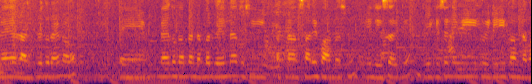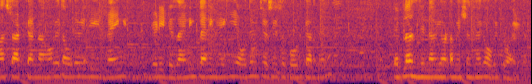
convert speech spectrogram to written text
ਮੈਂ ਰਾਜਪੁਰੇ ਤੋਂ ਰਹਿਣ ਵਾਲਾ ਤੇ ਮੈਂ ਤੁਹਾਨੂੰ ਆਪਣਾ ਨੰਬਰ ਦੇ ਦਿੰਦਾ ਤੁਸੀਂ ਆਪਣਾ ਸਾਰੇ ਫਾਰਮਰਸ ਨੂੰ ਇਹ ਦੇ ਸਕਦੇ ਹੋ। ਜੇ ਕਿਸੇ ਨੇ ਵੀ ਕੋਈ ਡੇਰੀ ਫਾਰਮ ਨਵਾਂ ਸਟਾਰਟ ਕਰਨਾ ਹੋਵੇ ਤਾਂ ਉਹਦੇ ਵਿੱਚ ਦੀ ਡਰਾਇੰਗ ਜਿਹੜੀ ਡਿਜ਼ਾਈਨਿੰਗ ਪਲੈਨਿੰਗ ਹੈਗੀ ਆ ਉਹਦੇ ਵਿੱਚ ਅਸੀਂ ਸਪੋਰਟ ਕਰਦੇ ਹਾਂ। ਤੇ ਪਲੱਸ ਜਿੰਨਾ ਵੀ ਆਟੋਮੇਸ਼ਨ ਹੈਗਾ ਉਹ ਵੀ ਪ੍ਰੋਵਾਈਡ ਕਰਦੇ।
